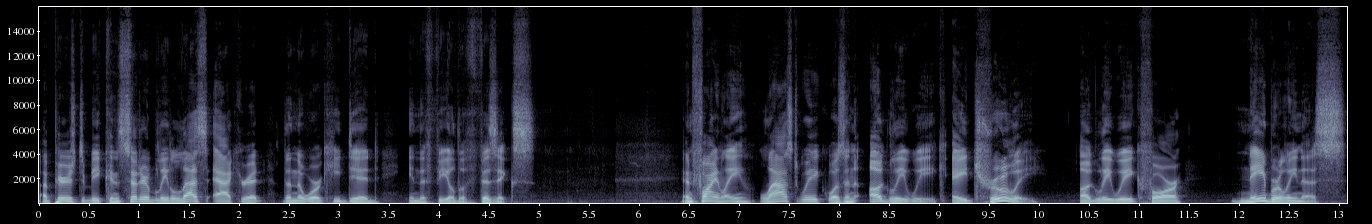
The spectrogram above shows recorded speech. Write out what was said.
appears to be considerably less accurate than the work he did in the field of physics. And finally, last week was an ugly week, a truly ugly week for neighborliness.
